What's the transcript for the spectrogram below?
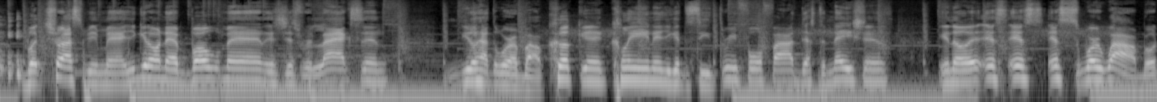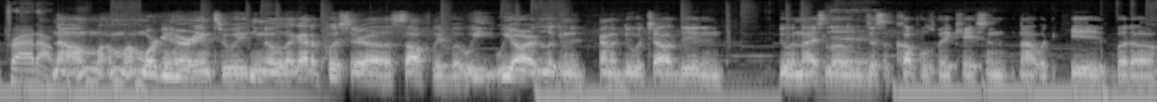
but trust me, man. You get on that boat, man. It's just relaxing. You don't have to worry about cooking, cleaning. You get to see three, four, five destinations. You know, it's it's it's worthwhile, bro. Try it out. No, I'm, I'm I'm working her into it. You know, I got to push her uh, softly, but we we are looking to kind of do what y'all did and do a nice little Yeah. just a couples vacation, not with the kids. But uh,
